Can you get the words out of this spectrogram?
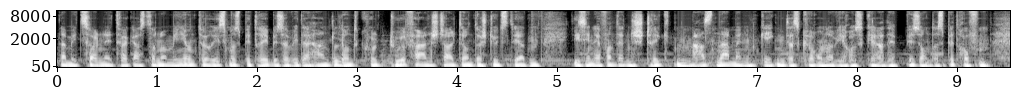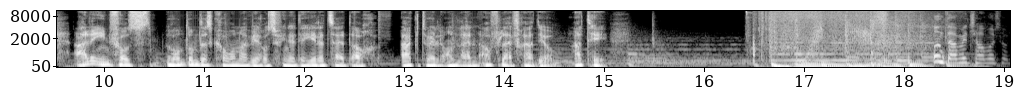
Damit sollen etwa Gastronomie- und Tourismusbetriebe sowie der Handel und Kulturveranstalter unterstützt werden. Die sind ja von den strikten Maßnahmen gegen das Coronavirus gerade besonders betroffen. Alle Infos rund um das Coronavirus findet ihr jederzeit auch aktuell online auf liveradio.at. Und damit schauen wir schon.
